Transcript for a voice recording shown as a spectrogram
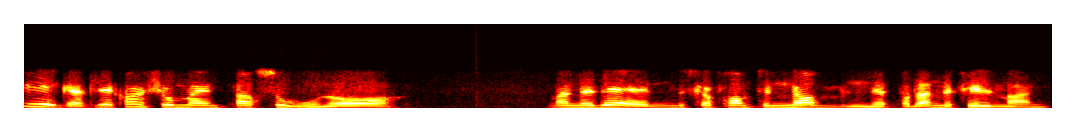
egentlig kanskje om en person, og, men det, vi skal fram til navnet på denne filmen.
